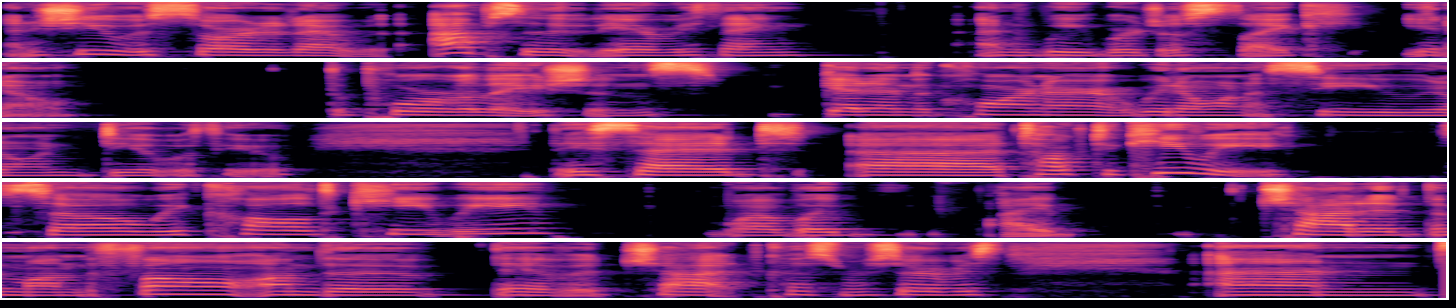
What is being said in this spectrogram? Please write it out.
and she was sorted out with absolutely everything. And we were just like, you know, the poor relations. Get in the corner. We don't want to see you. We don't want to deal with you. They said, uh, talk to Kiwi. So we called Kiwi. Well, we I chatted them on the phone on the they have a chat customer service and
